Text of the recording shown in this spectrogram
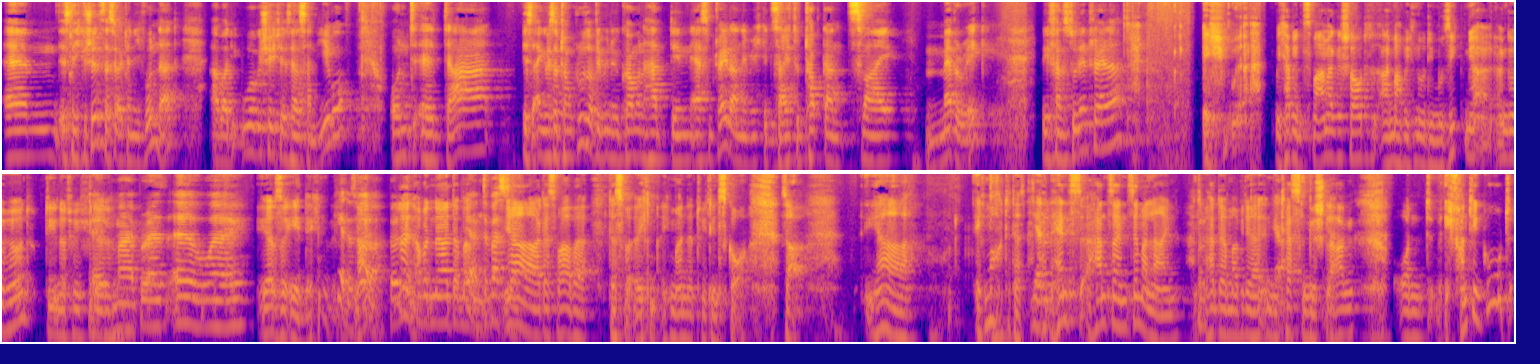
Ähm, ist nicht geschützt, dass ihr euch ja nicht wundert. Aber die Urgeschichte ist ja San Diego. Und äh, da ist ein gewisser Tom Cruise auf die Bühne gekommen und hat den ersten Trailer nämlich gezeigt zu Top Gun 2 Maverick. Wie fandst du den Trailer? Ich, ich habe ihn zweimal geschaut. Einmal habe ich nur die Musik mir angehört, die natürlich wieder. Take my breath away. Ja, so ähnlich. Ja, das war aber Berlin. Nein, aber na, da, ja, das ja, das war aber, das war, ich, ich meine natürlich den Score. So, ja, Ich mochte das. Ja. Hans, Hans sein Zimmerlein hat, hat er mal wieder in die Ja. Tasten geschlagen und ich fand ihn gut.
